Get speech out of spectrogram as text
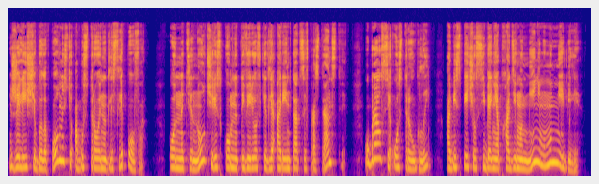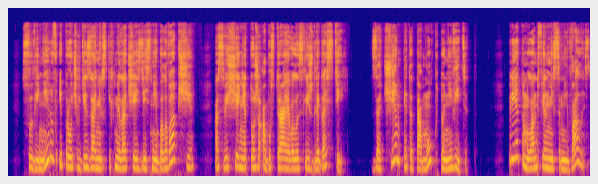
Жилище было полностью обустроено для слепого. Он натянул через комнаты веревки для ориентации в пространстве, убрал все острые углы, обеспечил себя необходимым минимумом мебели. Сувениров и прочих дизайнерских мелочей здесь не было вообще, Освещение тоже обустраивалось лишь для гостей. Зачем это тому, кто не видит? При этом Ланфен не сомневалась,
